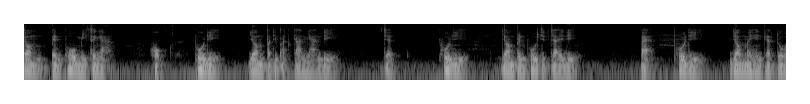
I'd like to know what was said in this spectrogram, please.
ย่อมเป็นผู้มีสง่า 6. ผู้ดีย่อมปฏิบัติการงานดี 7. ผู้ดีย่อมเป็นผู้จิตใจดี 8. ผู้ดีย่อมไม่เห็นแก่ตัว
